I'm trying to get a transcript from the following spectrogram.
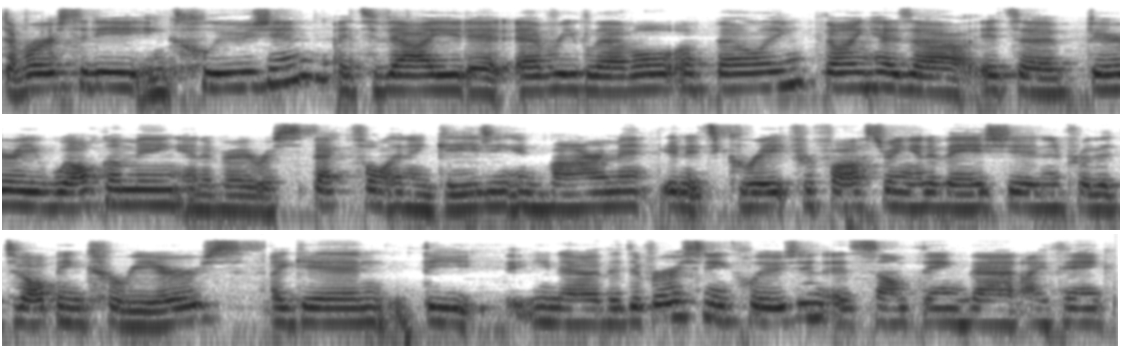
diversity, inclusion. It's valued at every level of Boeing. Boeing has a it's a very welcoming and a very respectful and engaging environment, and it's great for fostering innovation and for the developing careers. Again, the you know the diversity inclusion is something that I think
